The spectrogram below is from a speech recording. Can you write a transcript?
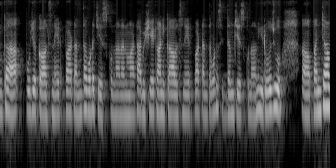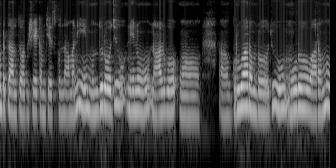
ఇంకా పూజ కావాల్సిన ఏర్పాటు అంతా కూడా చేసుకున్నాను అనమాట అభిషేకానికి కావాల్సిన ఏర్పాటు అంతా కూడా సిద్ధం చేసుకున్నాను. ఈరోజు పంచామృతాలతో అభిషేకం చేసుకుందామని ముందు రోజు నేను నాలుగో గురువారం రోజు మూడో వారము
